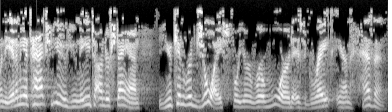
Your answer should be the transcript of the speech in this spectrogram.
When the enemy attacks you, you need to understand you can rejoice, for your reward is great in heaven.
